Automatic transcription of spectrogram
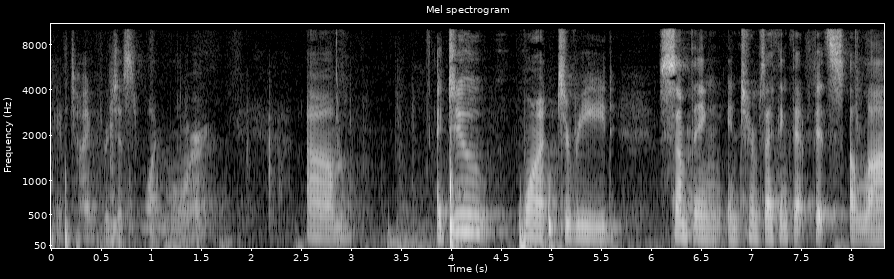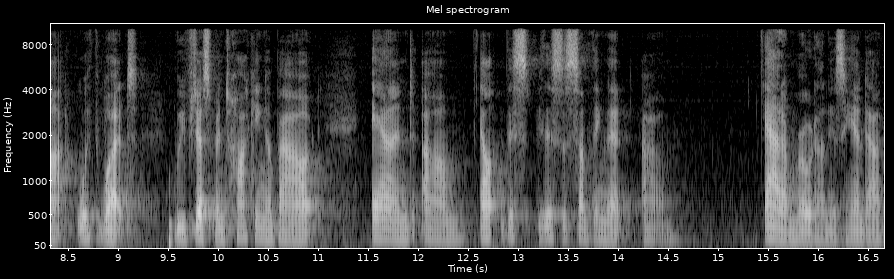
we have time for just one more. Um, I do want to read something in terms, I think that fits a lot with what we've just been talking about. And um, this, this is something that um, Adam wrote on his handout.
